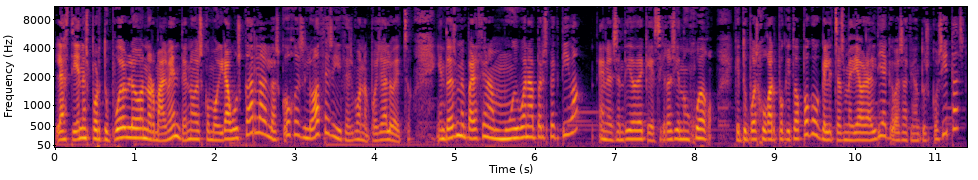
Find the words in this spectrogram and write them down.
las tienes por tu pueblo normalmente, ¿no? Es como ir a buscarlas, las coges y lo haces y dices, bueno, pues ya lo he hecho. Y entonces me parece una muy buena perspectiva en el sentido de que sigue siendo un juego que tú puedes jugar poquito a poco, que le echas media hora al día, que vas haciendo tus cositas,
